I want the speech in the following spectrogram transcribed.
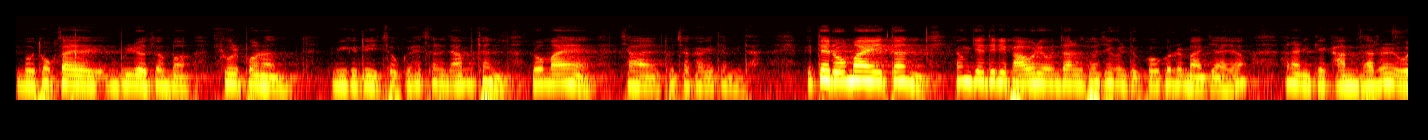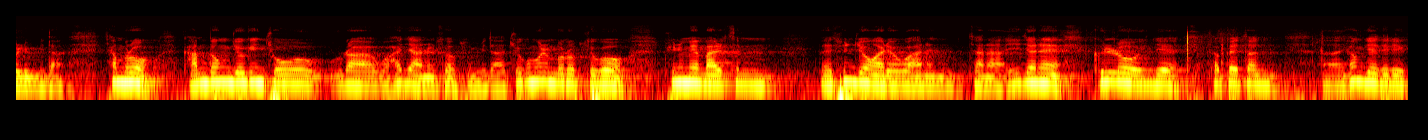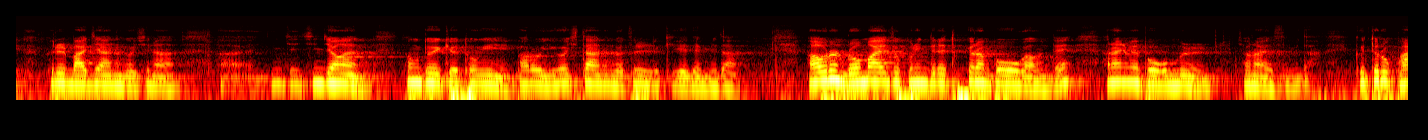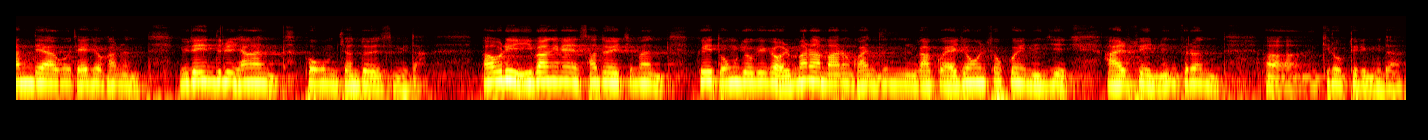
뭐 독사에 물려서 뭐 죽을 뻔한 위기도 있었고 했었는데 아무튼 로마에 잘 도착하게 됩니다. 그때 로마에 있던 형제들이 바울이 온다는 소식을 듣고 그를 맞이하여 하나님께 감사를 올립니다. 참으로 감동적인 조라고 하지 않을 수 없습니다. 죽음을 무릅쓰고 주님의 말씀에 순종하려고 하는 자나 이전에 글로 이제 접했던 어, 형제들이 그를 맞이하는 것이나 어, 이제 진정한 성도의 교통이 바로 이것이다 하는 것을 느끼게 됩니다. 바울은 로마에서 군인들의 특별한 보호 가운데 하나님의 복음을 전하였습니다. 그토록 반대하고 대적하는 유대인들을 향한 복음 전도였습니다. 바울이 이방인의 사도였지만 그의 동족에게 얼마나 많은 관심을 갖고 애정을 쏟고 있는지 알 수 있는 그런 어, 기록들입니다.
